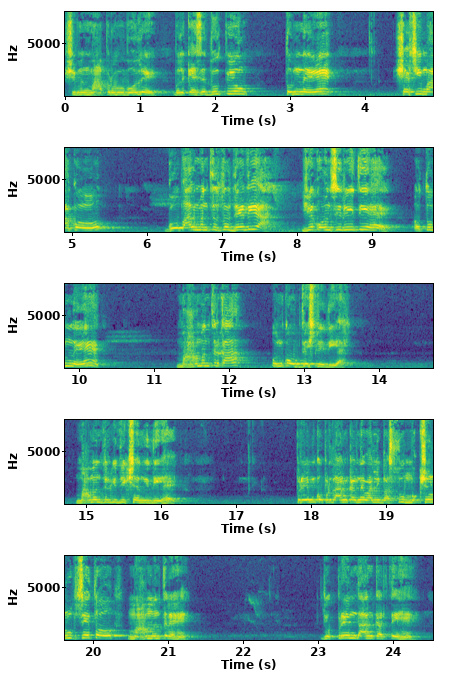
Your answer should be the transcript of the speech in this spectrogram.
श्रीमद महाप्रभु बोले बोले, कैसे दूध पीऊं? तुमने शशि माँ को गोपाल मंत्र तो दे दिया। ये कौन सी रीति है? और तुमने महामंत्र का उनको उपदेश नहीं दिया है। महामंत्र की दीक्षा नहीं दी है। प्रेम को प्रदान करने वाली वस्तु मुख्य रूप से तो महामंत्र हैं। जो प्रेम दान करते हैं,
